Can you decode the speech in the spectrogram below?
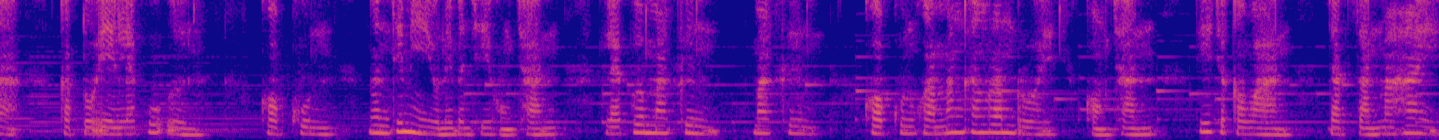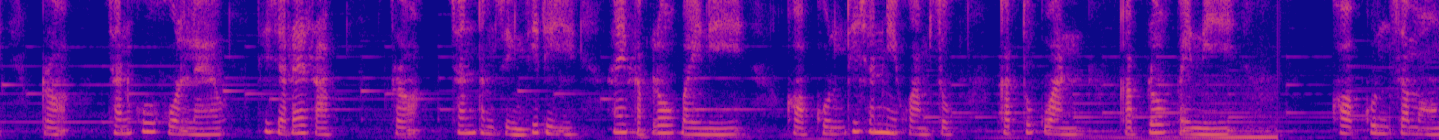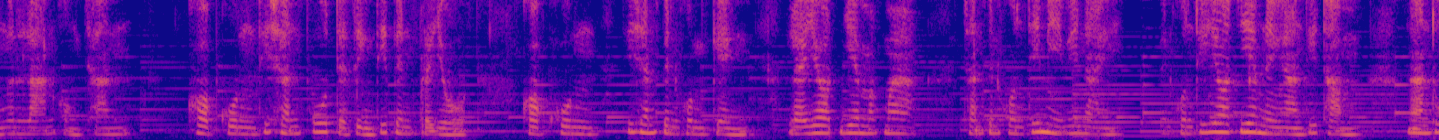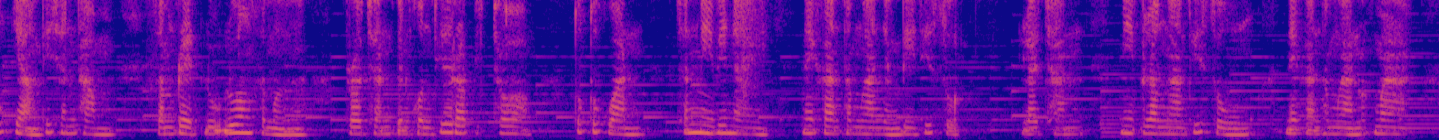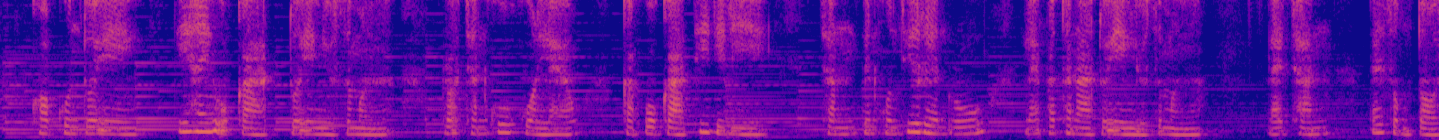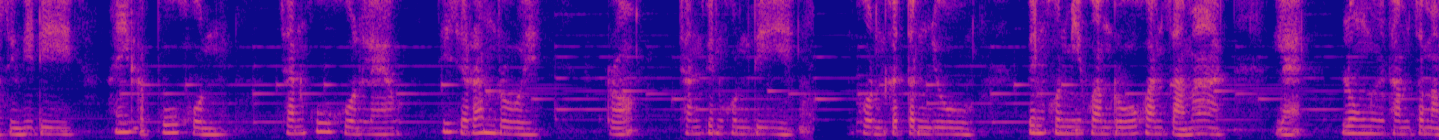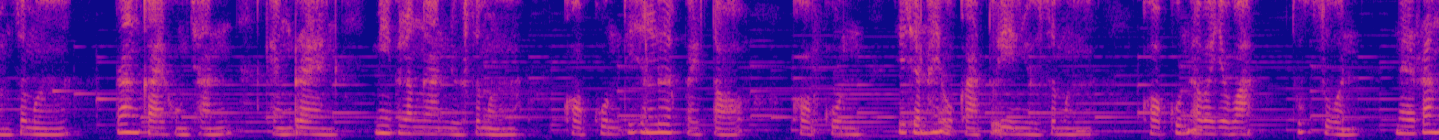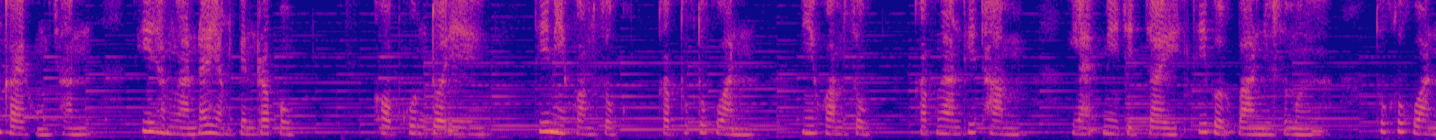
กับตัวเองและผู้อื่น ขอบคุณเงินที่มีอยู่ในบัญชีของฉัน และเพิ่มมากขึ้นมากขึ้น ขอบคุณความมั่งคั่งร่ำรวยของฉัน ที่จักรวาลจัดสรรมาให้ เพราะฉันคู่ควรแล้ว ที่จะได้รับ เพราะฉันทำสิ่งที่ดีให้กับโลกใบนี้ ขอบคุณที่ฉันมีความสุขกับทุกวันกับโลกใบนี้ ขอบคุณสมองเงินล้านของฉัน ขอบคุณที่ฉันพูดแต่สิ่งที่เป็นประโยชน์ ขอบคุณที่ฉันเป็นคนเก่ง และยอดเยี่ยมมากๆ ฉันเป็นคนที่มีวินัย เป็นคนที่ยอดเยี่ยมในงานที่ทำงานทุกอย่างที่ฉันทำสำเร็จลุล่วงเสมอ ราะฉันเป็นคนที่รับผิดชอบ ทุกๆวัน ฉันมีวินัยในการทำงานอย่างดีที่สุด และฉันมีพลังงานที่สูงในการทำงานมากๆ ขอบคุณตัวเองที่ให้โอกาสตัวเองอยู่เสมอ เพราะฉันคู่ควรแล้วกับโอกาสที่ดีๆ ฉันเป็นคนที่เรียนรู้และพัฒนาตัวเองอยู่เสมอ และฉันได้ส่งต่อสิ่งดีๆ ให้กับผู้คน ฉันคู่ควรแล้ว ที่จะร่ำรวย เพราะฉันเป็นคนดีเป็นคนกตัญญู เป็นคนมีความรู้ความสามารถ และลงมือทำสม่ำเสมอ ร่างกายของฉัน แข็งแรง มีพลังงานอยู่เสมอ ขอบคุณที่ฉันเลือกไปต่อ ขอบคุณที่ฉันให้โอกาสตัวเองอยู่เสมอ ขอบคุณอวัยวะ ทุกส่วนในร่างกายของฉัน ที่ทำงานได้อย่างเป็นระบบ ขอบคุณตัวเอง ที่มีความสุขกับทุกๆวัน มีความสุขกับงานที่ทำและมีจิตใจที่เบิกบานอยู่เสมอ ทุกๆวัน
